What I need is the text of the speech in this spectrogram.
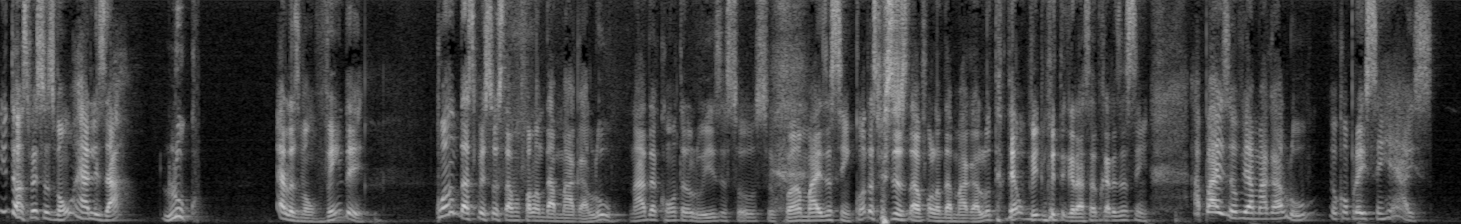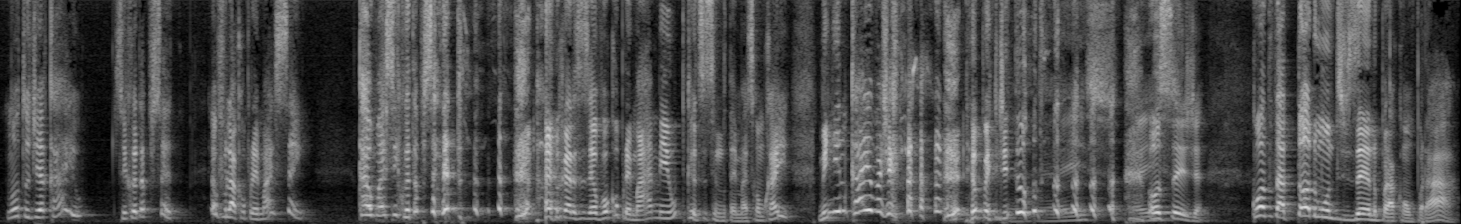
Então as pessoas vão realizar lucro. Elas vão vender. Quando as pessoas estavam falando da Magalu, nada contra a Luísa, sou seu fã, mas assim, quando as pessoas estavam falando da Magalu, tem até um vídeo muito engraçado, o cara diz assim, rapaz, eu vi a Magalu, eu comprei 100 reais. No outro dia caiu, 50%. Eu fui lá comprei mais 100. Caiu mais 50%. Aí o cara disse assim, eu vou comprar mais mil, porque eu disse assim, não tem mais como cair. Menino, caiu, vai chegar. eu perdi tudo. É isso. É Ou seja, quando tá todo mundo dizendo para comprar,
